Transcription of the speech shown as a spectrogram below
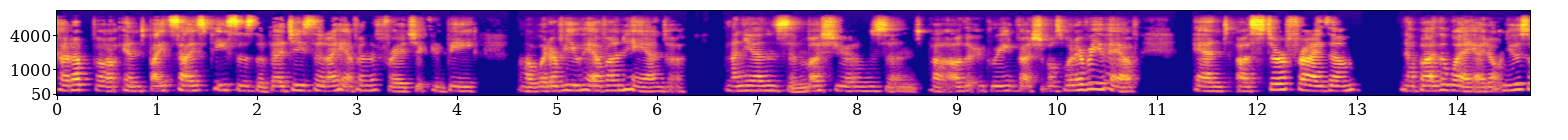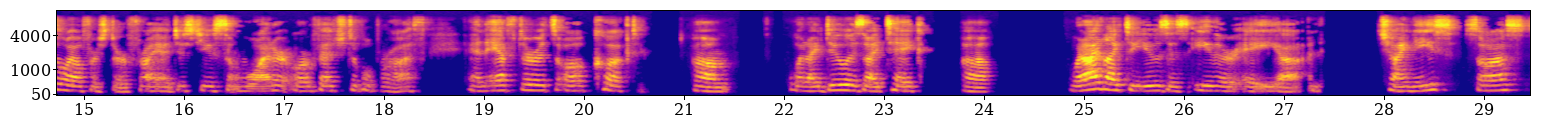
cut up uh, in bite-sized pieces the veggies that I have in the fridge. It could be uh, whatever you have on hand, uh, onions and mushrooms and uh, other green vegetables, whatever you have, and uh, stir fry them. Now, by the way, I don't use oil for stir fry. I just use some water or vegetable broth. And after it's all cooked, um, what I do is I take uh, what I like to use is either a uh, Chinese sauce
